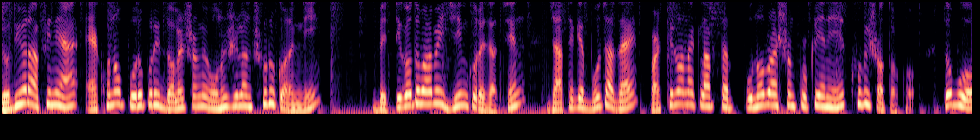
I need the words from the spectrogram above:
যদিও রাফিনিয়া এখনও পুরোপুরি দলের সঙ্গে অনুশীলন শুরু করেননি ব্যক্তিগতভাবে জিম করে যাচ্ছেন, যা থেকে বোঝা যায় বার্সেলোনা ক্লাব তার পুনর্বাসন প্রক্রিয়া নিয়ে খুবই সতর্ক। তবুও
